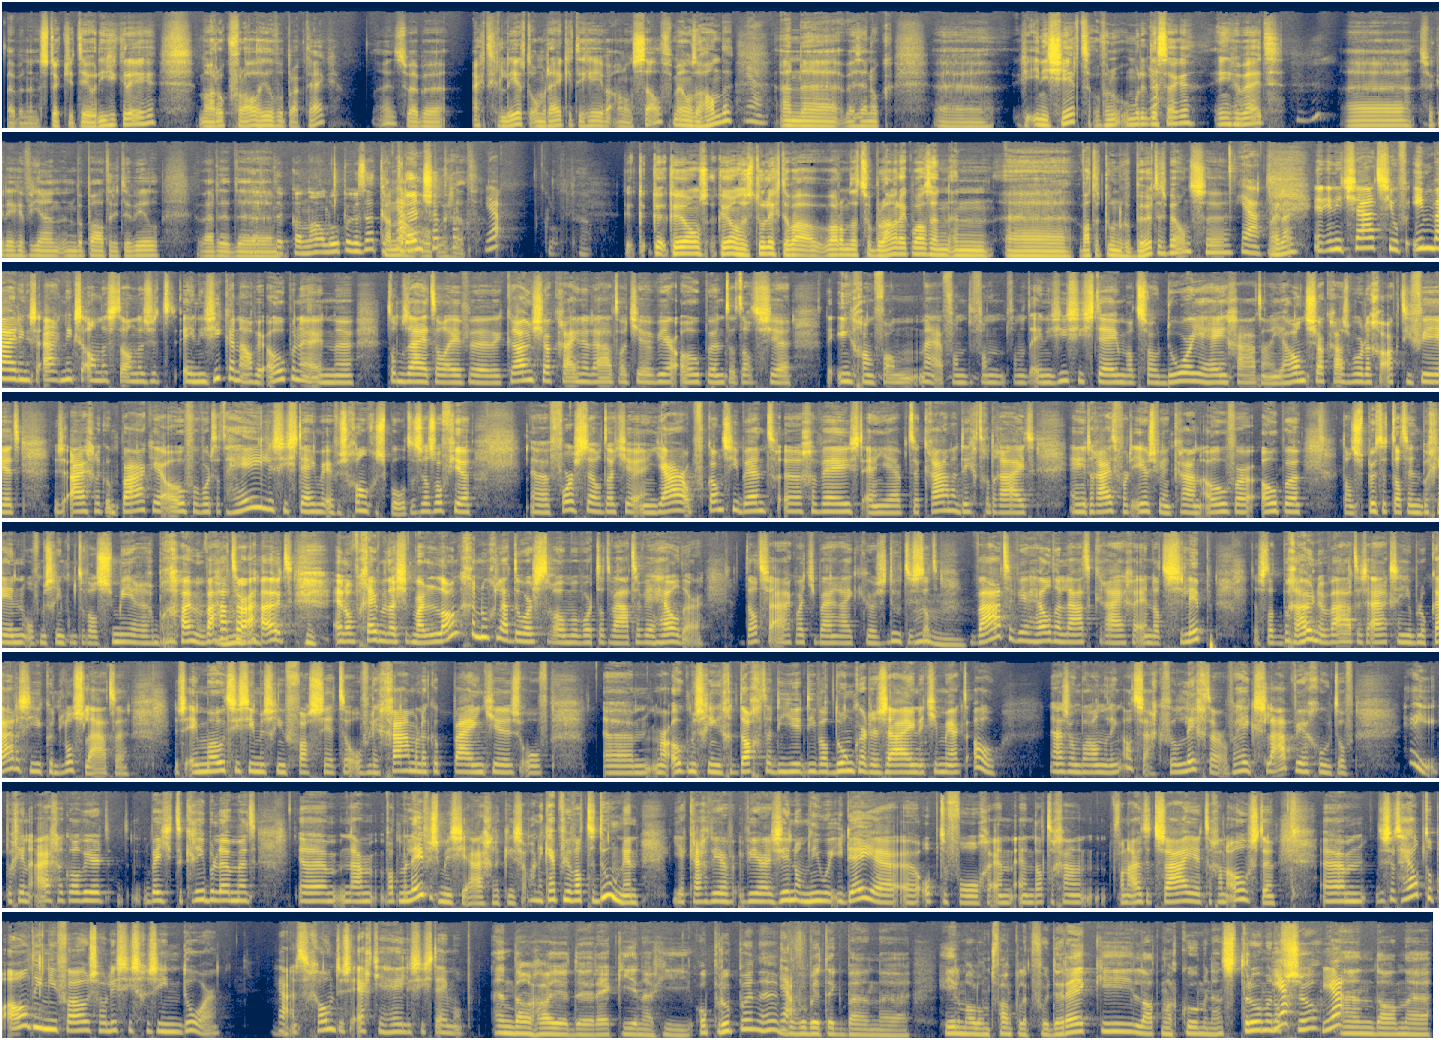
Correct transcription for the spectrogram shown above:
we hebben een stukje theorie gekregen, maar ook vooral heel veel praktijk. Dus we hebben echt geleerd om Reiki te geven aan onszelf, met onze handen. Ja, En eh, wij zijn ook eh, geïnitieerd, of hoe moet ik Ja. dat zeggen? Ingewijd. Mhm. Eh, dus we kregen via een, een bepaald ritueel werden de Werd de kanaal opengezet, de kanaal opengezet. ja. Klopt, ja. Kun je, ons, kun je ons eens toelichten wa- waarom dat zo belangrijk was en, en eh, wat er toen gebeurd is bij ons, eh ja. Marjolein? Een initiatie of inwijding is eigenlijk niks anders dan dus het energiekanaal weer openen. En eh, Tom zei het al even, de kruinchakra inderdaad, wat je weer opent. Dat dat is je, de ingang van, nou ja, van, van, van het energiesysteem, wat zo door je heen gaat. En je handchakra's worden geactiveerd. Dus eigenlijk een paar keer over wordt dat hele systeem weer even schoongespoeld. Is alsof je eh, voorstelt dat je een jaar op vakantie bent eh, geweest en je hebt de kranen dichtgedraaid en je draait voor het eerst weer een kraan over, open, dan sput het dat in het begin of misschien komt er wel smerig bruin water uit. En op een gegeven moment als je het maar lang genoeg laat doorstromen, wordt dat water weer helder. Dat is eigenlijk wat je bij een rijke cursus doet. Dus dat Hmm. water weer helder laten krijgen. En dat slip, dus dat bruine water, is eigenlijk zijn je blokkades die je kunt loslaten. Dus emoties die misschien vastzitten, of lichamelijke pijntjes, of Ehm, maar ook misschien gedachten die, die wat donkerder zijn. Dat je merkt, oh, na zo'n behandeling, oh, het is eigenlijk veel lichter. Of hey, ik slaap weer goed. Of hey, ik begin eigenlijk wel weer een beetje te kriebelen met ehm, naar wat mijn levensmissie eigenlijk is. Oh, en ik heb weer wat te doen. En je krijgt weer, weer zin om nieuwe ideeën eh, op te volgen. En, en dat te gaan vanuit het zaaien te gaan oogsten. Ehm, dus het helpt op al die niveaus, holistisch gezien, door. Ja, het schoont dus echt je hele systeem op. En dan ga je de Reiki-energie oproepen. Hè. Ja. Bijvoorbeeld, ik ben eh, helemaal ontvankelijk voor de Reiki. Laat maar komen en stromen Ja, of zo. ja. En dan eh,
